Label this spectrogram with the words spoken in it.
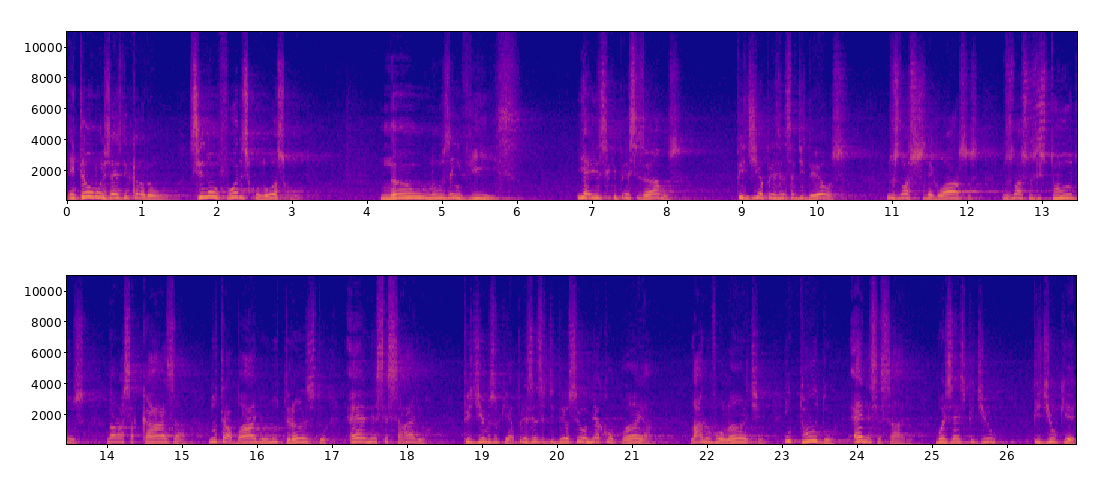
Então Moisés declarou: Se não fores conosco, não nos envies. E é isso que precisamos: pedir a presença de Deus nos nossos negócios, nos nossos estudos, na nossa casa, no trabalho, no trânsito. É necessário. Pedimos o que? A presença de Deus. Senhor, me acompanha. Lá no volante, em tudo é necessário. Moisés pediu pediu o quê?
